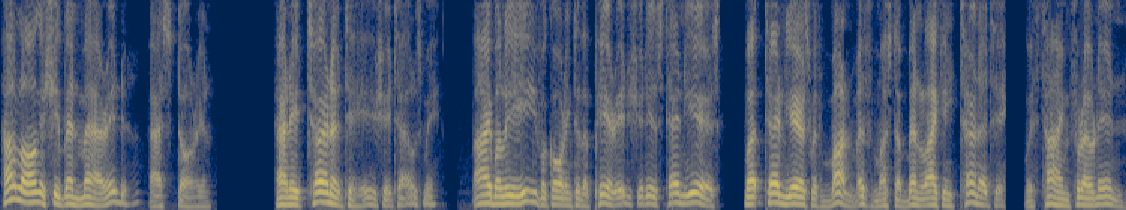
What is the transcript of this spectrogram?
How long has she been married? asked Dorian. An eternity, she tells me. I believe, according to the peerage, it is ten years, but ten years with Monmouth must have been like eternity, with time thrown in.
